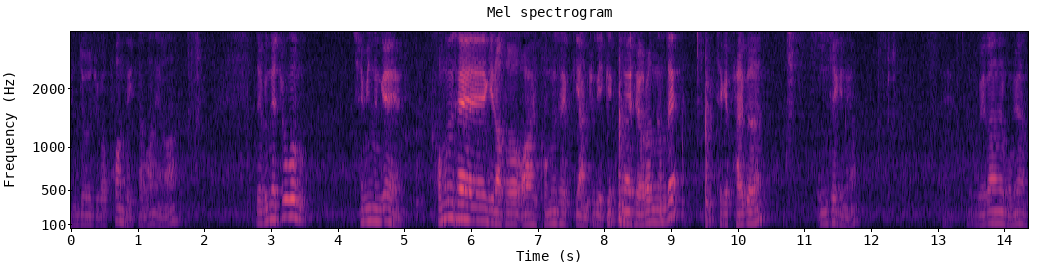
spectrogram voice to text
윈도우즈가 포함되어 있다고 하네요. 네, 근데 조금 재밌는 게 검은색이라서 와 검은색이 안쪽에 있겠구나 해서 열었는데 되게 밝은 은색이네요. 네, 외관을 보면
